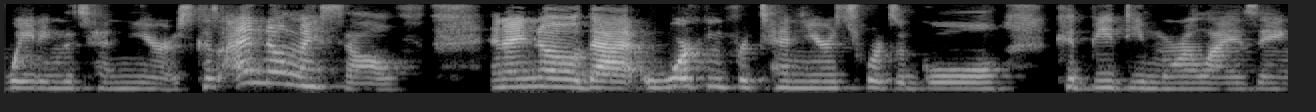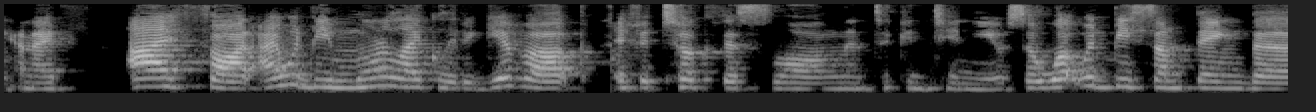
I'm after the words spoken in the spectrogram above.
waiting the 10 years. Because I know myself and I know that working for 10 years towards a goal could be demoralizing. And I I thought I would be more likely to give up if it took this long than to continue. So, what would be something the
